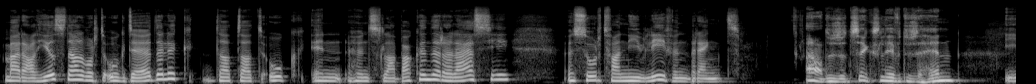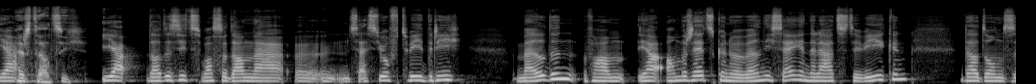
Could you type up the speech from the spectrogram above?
Maar al heel snel wordt ook duidelijk dat dat ook in hun slabakkende relatie een soort van nieuw leven brengt. Ah, dus het seksleven tussen hen ja. herstelt zich. Ja, dat is iets wat ze dan na uh, een sessie of twee, drie melden. Van ja, anderzijds kunnen we wel niet zeggen in de laatste weken dat ons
